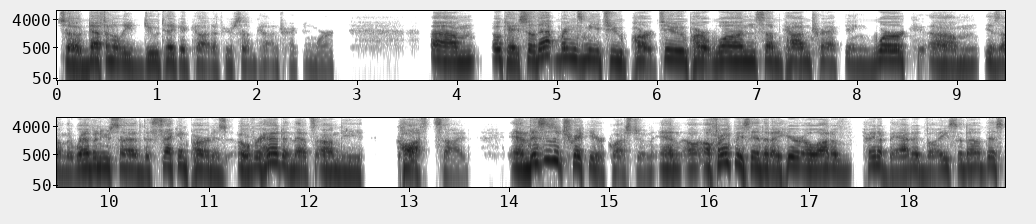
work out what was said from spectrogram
So definitely do take a cut if you're subcontracting work. Um, okay, so that brings me to part two. Part one, subcontracting work um, is on the revenue side. The second part is overhead, and that's on the cost side. And this is a trickier question. And I'll, I'll, frankly say that I hear a lot of kind of bad advice about this.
